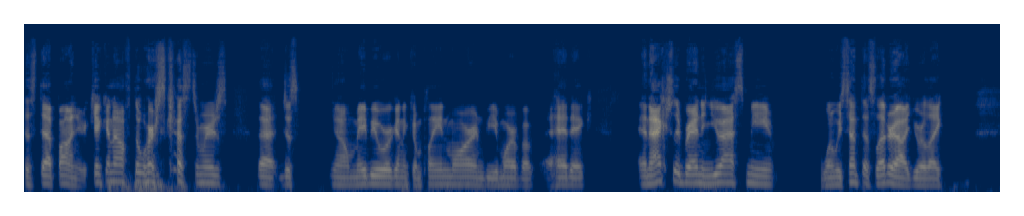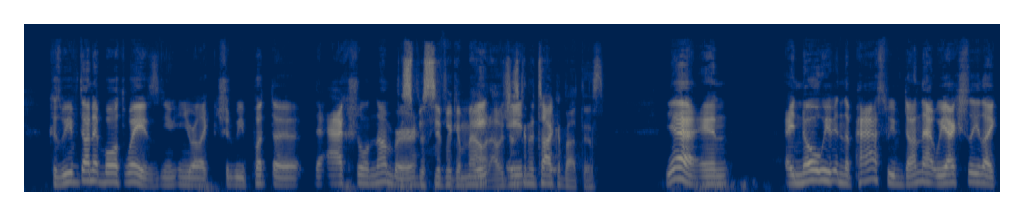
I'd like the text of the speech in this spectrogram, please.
to step on. You're kicking off the worst customers that just, you know, maybe we're going to complain more and be more of a, a headache. And actually, Brandon, you asked me when we sent this letter out, you were like, because we've done it both ways. You, you, were like, should we put the the actual number, the specific amount? Eight, I was just going to talk about this. Yeah, and I know we've in the past we've done that. We actually like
